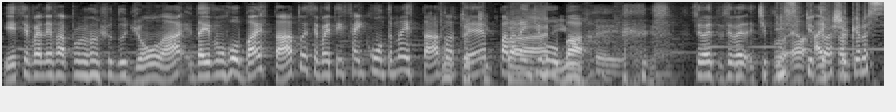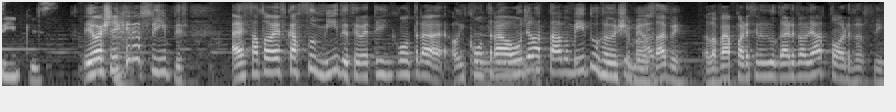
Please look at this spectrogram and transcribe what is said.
E aí você vai levar pro rancho do John lá, e daí vão roubar a estátua, e você vai ter que ficar encontrando a estátua Puta até que pararem de roubar. Você vai, você vai, tipo, Isso ela- que a tu estátua- achou que era simples. Eu achei que era simples. A estátua vai ficar sumindo e você vai ter que encontrar, encontrar onde ela tá no meio do rancho Que mesmo, massa. sabe? Ela vai aparecendo em lugares aleatórios assim.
